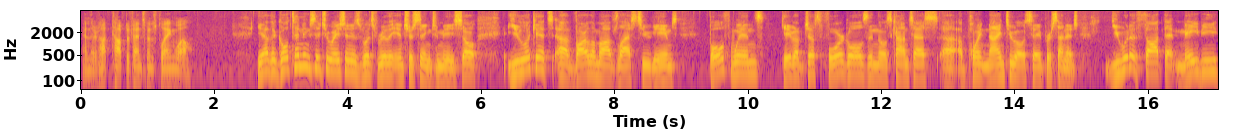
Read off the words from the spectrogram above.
and their top defenseman is playing well. Yeah, the goaltending situation is what's really interesting to me. So you look at uh, Varlamov's last two games, both wins, gave up just four goals in those contests, uh, a .920 save percentage. You would have thought that maybe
